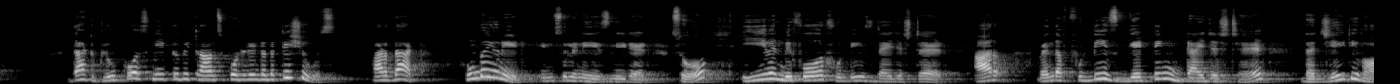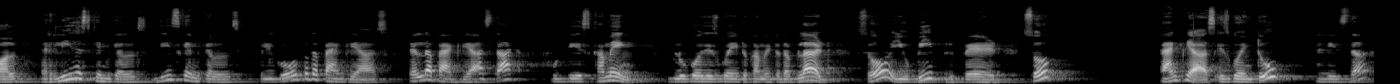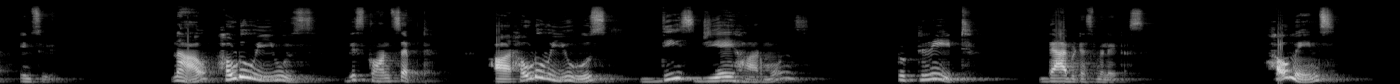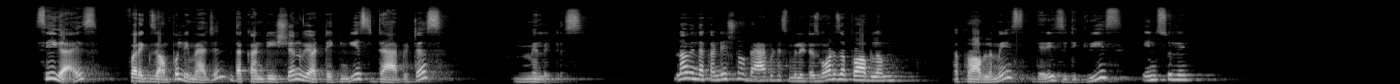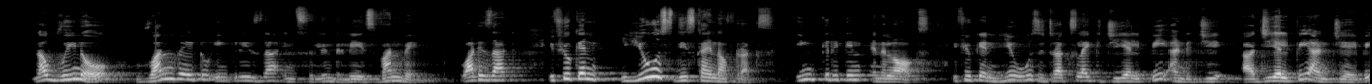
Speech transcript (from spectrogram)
that glucose need to be transported into the tissues. For that, whom do you need? Insulin is needed. So even before food is digested or when the food is getting digested, the GIT wall releases chemicals. These chemicals will go to the pancreas, tell the pancreas that food is coming, glucose is going to come into the blood. So you be prepared. So pancreas is going to release the insulin. Now, how do we use this concept or how do we use these GI hormones to treat diabetes mellitus? How means, see guys, for example, imagine the condition we are taking is diabetes mellitus. Now, in the condition of diabetes mellitus, what is the problem? The problem is there is decrease insulin. Now, we know one way to increase the insulin release, one way. What is that? If you can use these kind of drugs, incretin analogs, if you can use drugs like GLP and G, uh, GLP and GIP,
